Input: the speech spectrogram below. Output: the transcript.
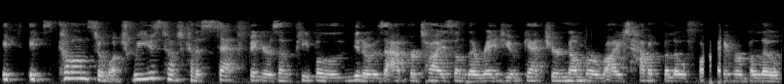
it, it's come on so much. We used to have to kind of set figures and people, you know, as advertised on the radio, get your number right, have it below five or below.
